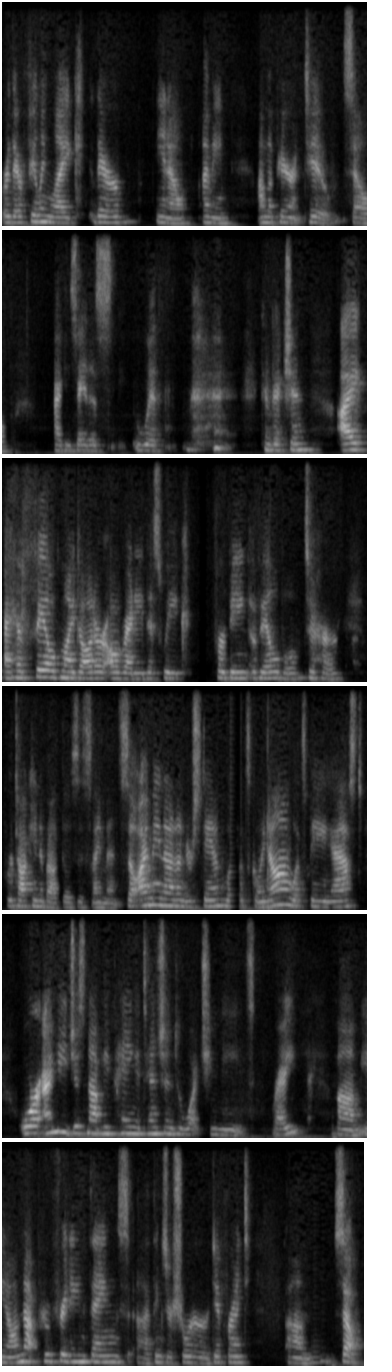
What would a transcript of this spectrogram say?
or they're feeling like they're you know i mean i'm a parent too so i can say this with conviction I, I have failed my daughter already this week for being available to her for talking about those assignments. So I may not understand what's going on, what's being asked, or I may just not be paying attention to what she needs, right? Um, you know, I'm not proofreading things, uh, things are shorter or different. Um, so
